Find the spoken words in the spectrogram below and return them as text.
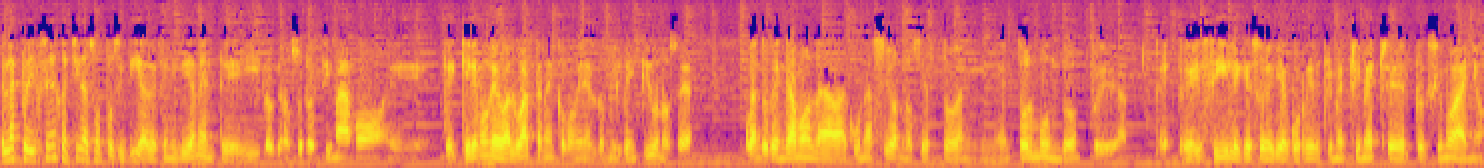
Las proyecciones con China son positivas, definitivamente, y lo que nosotros estimamos, eh, queremos evaluar también cómo viene el 2021, o sea, cuando tengamos la vacunación, ¿no es cierto?, en, todo el mundo, pues es previsible que eso debería ocurrir el primer trimestre del próximo año.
